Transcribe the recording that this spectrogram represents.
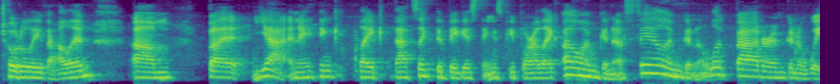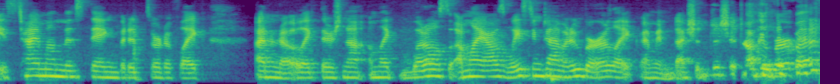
totally valid. Um but yeah and i think like that's like the biggest thing is people are like oh i'm gonna fail. I'm gonna look bad or i'm gonna waste time on this thing. But it's sort of like I don't know, like there's not, I'm like, what else? I'm like, I was wasting time at Uber. Like, I mean, I shouldn't just shit talk Uber, but,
